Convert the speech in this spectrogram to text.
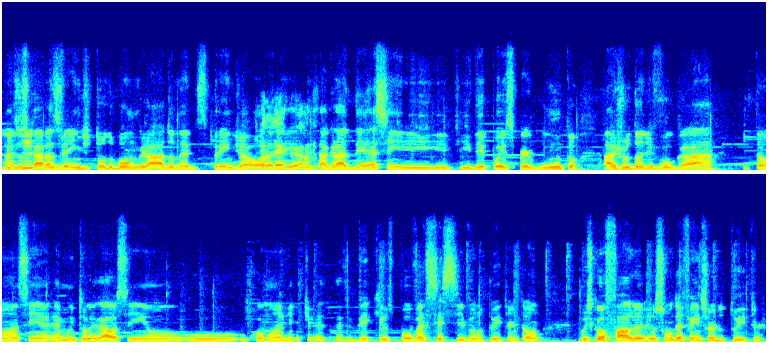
Mas os Uhum. caras vêm de todo bom grado, né? Desprende a hora deles, agradecem e- e depois perguntam, ajudam a divulgar. Então, assim, é, é muito legal, assim, o, o, o- como a gente vê que o povo é acessível no Twitter. Então, por isso que eu falo, eu sou um defensor do Twitter.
